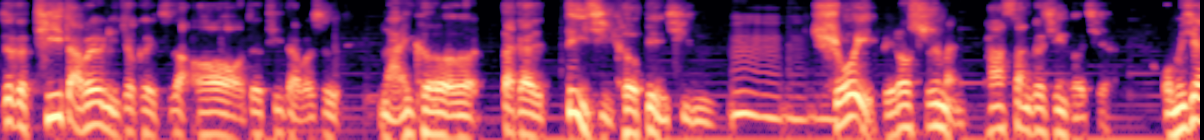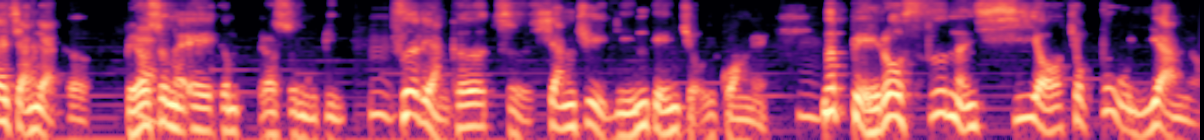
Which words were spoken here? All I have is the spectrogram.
这个 T W 你就可以知道哦，这 T W 是哪一颗，大概第几颗变星？嗯嗯嗯。所以北落师门它三颗星合起来，我们现在讲两颗，北落师门 A 跟北落师门 B，嗯，这两颗只相距零点九一光年。嗯，那北落师门 C 哦就不一样哦，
